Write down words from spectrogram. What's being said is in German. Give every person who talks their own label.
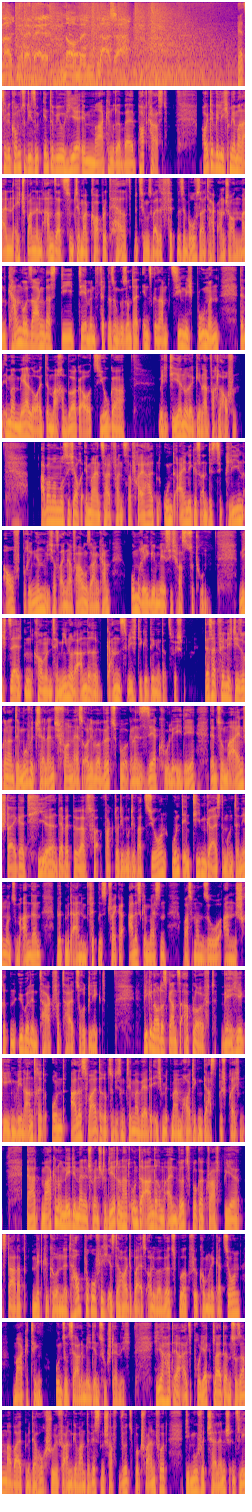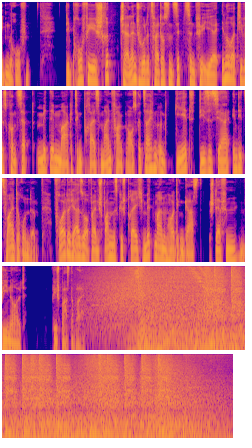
Speaker 1: Markenrebell Norman Glaser.
Speaker 2: Herzlich willkommen zu diesem Interview hier im Markenrebell Podcast. Heute will ich mir mal einen echt spannenden Ansatz zum Thema Corporate Health bzw. Fitness im Berufsalltag anschauen. Man kann wohl sagen, dass die Themen Fitness und Gesundheit insgesamt ziemlich boomen, denn immer mehr Leute machen Workouts, Yoga, meditieren oder gehen einfach laufen. Aber man muss sich auch immer ein Zeitfenster frei halten und einiges an Disziplin aufbringen, wie ich aus eigener Erfahrung sagen kann, um regelmäßig was zu tun. Nicht selten kommen Termine oder andere ganz wichtige Dinge dazwischen. Deshalb finde ich die sogenannte Move It Challenge von S. Oliver Würzburg eine sehr coole Idee, denn zum einen steigert hier der Wettbewerbsfaktor die Motivation und den Teamgeist im Unternehmen und zum anderen wird mit einem Fitness-Tracker alles gemessen, was man so an Schritten über den Tag verteilt zurücklegt. Wie genau das Ganze abläuft, wer hier gegen wen antritt und alles weitere zu diesem Thema werde ich mit meinem heutigen Gast besprechen. Er hat Marken- und Medienmanagement studiert und hat unter anderem ein Würzburger Craft Beer Startup mitgegründet. Hauptberuflich ist er heute bei S. Oliver Würzburg für Kommunikation, Marketing und soziale Medien zuständig. Hier hat er als Projektleiter in Zusammenarbeit mit der Hochschule für angewandte Wissenschaft Würzburg-Schweinfurt die Move It Challenge ins Leben gerufen. Die Profi-Schritt-Challenge wurde 2017 für ihr innovatives Konzept mit dem Marketingpreis Mainfranken ausgezeichnet und geht dieses Jahr in die zweite Runde. Freut euch also auf ein spannendes Gespräch mit meinem heutigen Gast, Steffen Wienold. Viel Spaß dabei.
